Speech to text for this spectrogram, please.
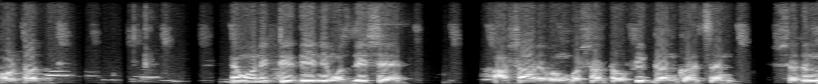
অর্থাৎ এমন একটি দিনই মজলিসে আসার এবং বসার তৌফিক দান করেছেন। সেজন্য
